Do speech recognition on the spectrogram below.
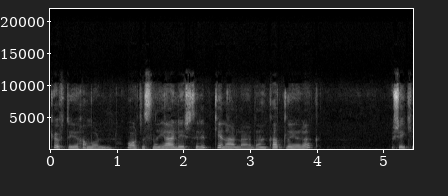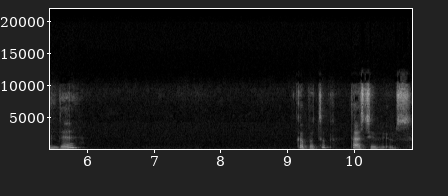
Köfteyi hamurun ortasına yerleştirip kenarlardan katlayarak bu şekilde kapatıp ters çeviriyoruz.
